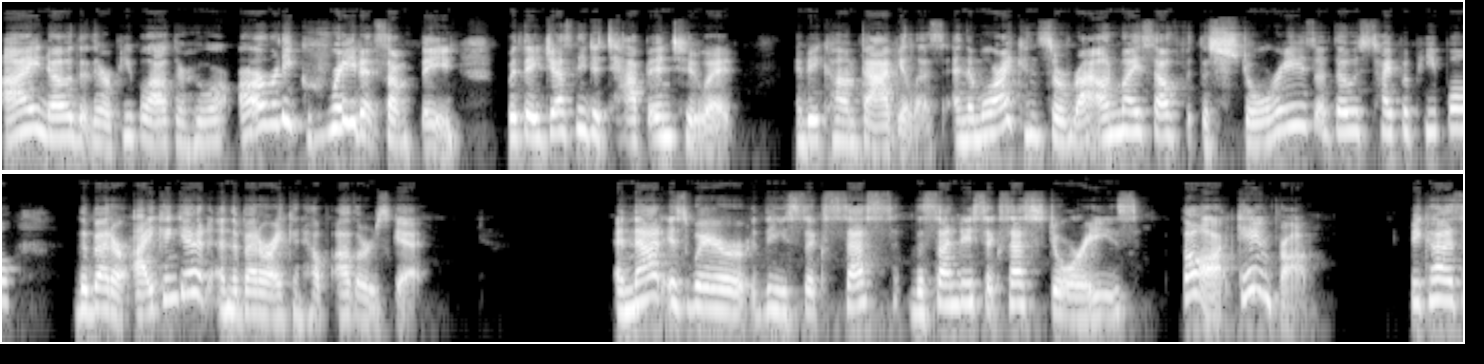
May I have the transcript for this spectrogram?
I know that there are people out there who are already great at something, but they just need to tap into it and become fabulous. And the more I can surround myself with the stories of those type of people, the better I can get and the better I can help others get. And that is where the success, the Sunday success stories thought came from because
